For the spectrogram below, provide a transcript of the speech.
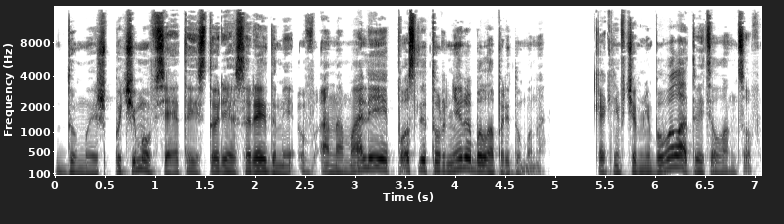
Думаешь, почему вся эта история с рейдами в аномалии после турнира была придумана? Как ни в чем не бывало, ответил Ланцов.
